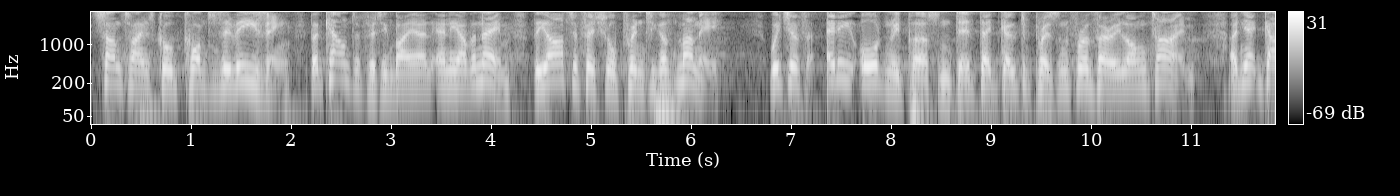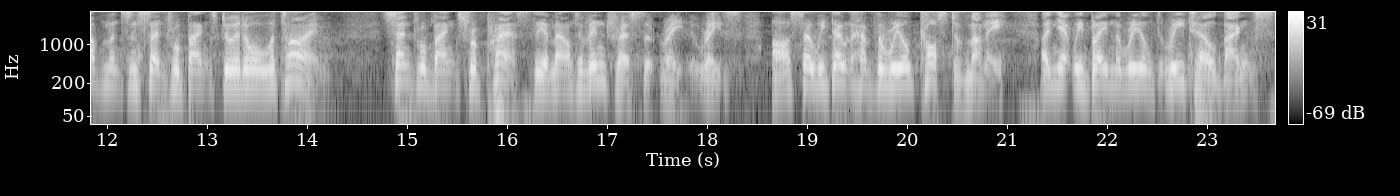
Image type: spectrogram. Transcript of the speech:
sometimes called quantitative easing but counterfeiting by any other name. The artificial printing of money which if any ordinary person did they would go to prison for a very long time. And yet governments and central banks do it all the time. Central banks repress the amount of interest that rates are so we do not have the real cost of money. And yet we blame the real retail banks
